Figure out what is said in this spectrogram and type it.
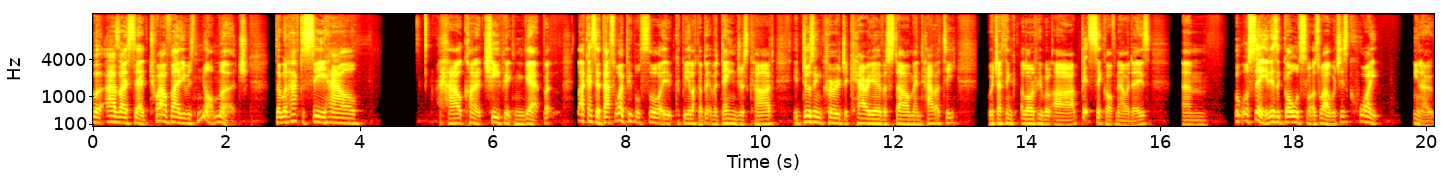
but as I said, 12 value is not much. So we'll have to see how how kind of cheap it can get. But like I said, that's why people thought it could be like a bit of a dangerous card. It does encourage a carryover style mentality, which I think a lot of people are a bit sick of nowadays. Um, but we'll see. It is a gold slot as well, which is quite, you know,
